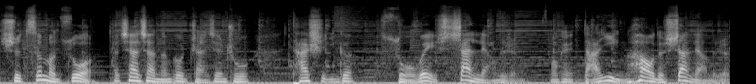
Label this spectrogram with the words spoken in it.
是这么做，他恰恰能够展现出他是一个所谓善良的人。OK，打引号的善良的人，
